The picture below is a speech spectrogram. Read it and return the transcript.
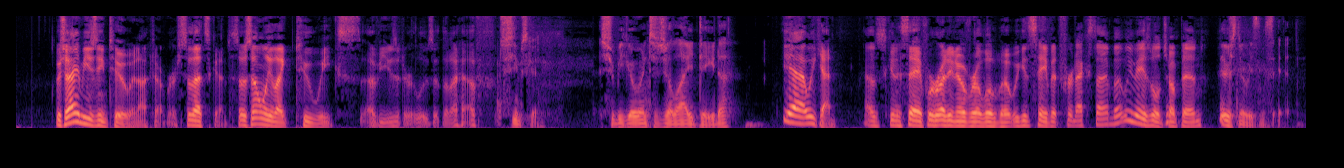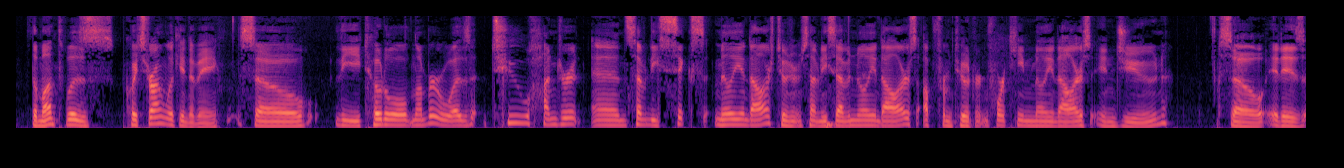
which I am using too in October, so that's good. So it's only like two weeks of use it or lose it that I have. Seems good. Should we go into July data? Yeah, we can. I was going to say if we're running over a little bit, we can save it for next time, but we may as well jump in. There's no reason to say it. The month was quite strong looking to me. So the total number was two hundred and seventy six million dollars, two hundred seventy seven million dollars, up from two hundred fourteen million dollars in June. So it is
